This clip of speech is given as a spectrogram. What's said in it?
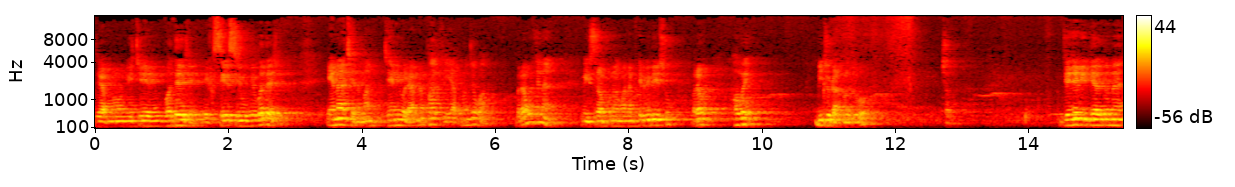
જે આપણો નીચે વધે છે, એક શેષ જેવું કે વધે છે. એના છેદમાં જેની વડે આપણે ભાગીએ આપણો જવાબ. બરાબર છે ને? મિશ્ર પૂર્ણાંકમાં ફેરવી દઈશું. બરાબર? હવે બીજો દાખલો જુઓ. ચલો. જે જે વિદ્યાર્થીઓને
